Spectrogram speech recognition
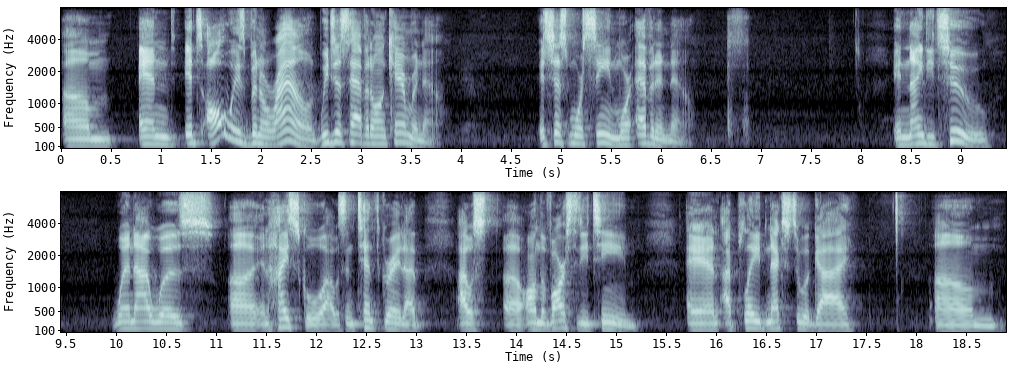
Um, and it's always been around. We just have it on camera now. It's just more seen, more evident now. In 92, when I was uh, in high school, I was in 10th grade, I, I was uh, on the varsity team, and I played next to a guy um,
